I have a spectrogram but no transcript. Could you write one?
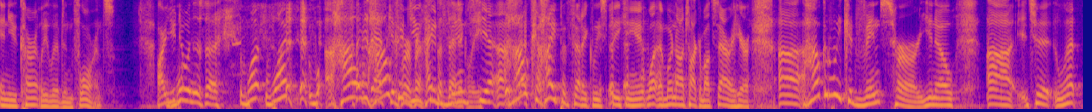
and you currently lived in Florence are you what, doing this? Uh, what? What? How? I'm just how asking could for, you for convince? Yeah. Uh, how? hypothetically speaking, and we're not talking about Sarah here. Uh, how could we convince her? You know, uh, to let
